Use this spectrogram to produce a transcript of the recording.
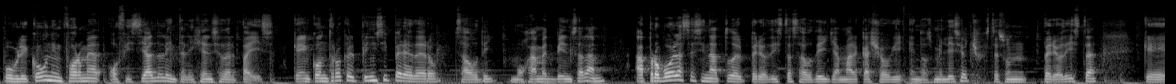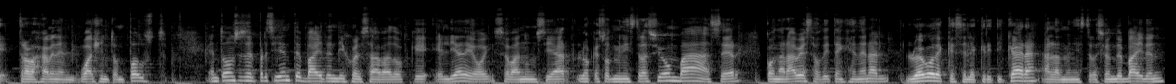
publicó un informe oficial de la inteligencia del país, que encontró que el príncipe heredero saudí, Mohammed bin Salam, aprobó el asesinato del periodista saudí Jamal Khashoggi en 2018. Este es un periodista que trabajaba en el Washington Post. Entonces el presidente Biden dijo el sábado que el día de hoy se va a anunciar lo que su administración va a hacer con Arabia Saudita en general, luego de que se le criticara a la administración de Biden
